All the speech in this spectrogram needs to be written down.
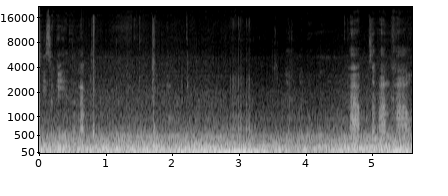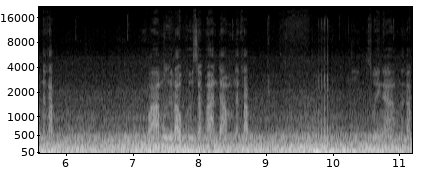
สีสเกตนะครับมาดูภาพสะพานขาวนะครับ ขวามือเราคือสะพานดำนะครับนี่สวยงามนะครับ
